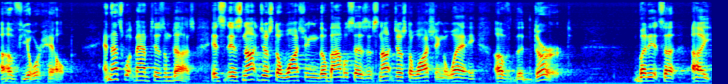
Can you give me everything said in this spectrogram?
of your help. And that's what baptism does. It's, it's not just a washing, the Bible says it's not just a washing away of the dirt, but it's a, a,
